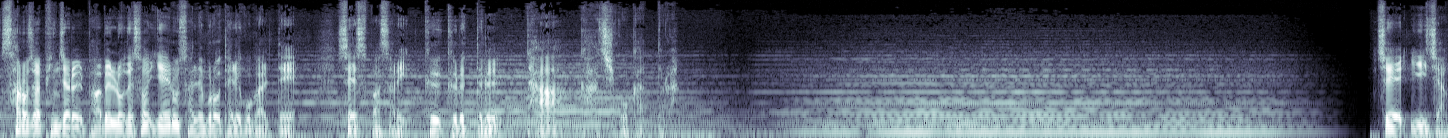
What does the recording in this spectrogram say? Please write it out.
사로잡힌 자를 바벨론에서 예루살렘으로 데리고 갈때 세스바살이 그 그릇들을 다 가지고 갔더라. 제 2장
